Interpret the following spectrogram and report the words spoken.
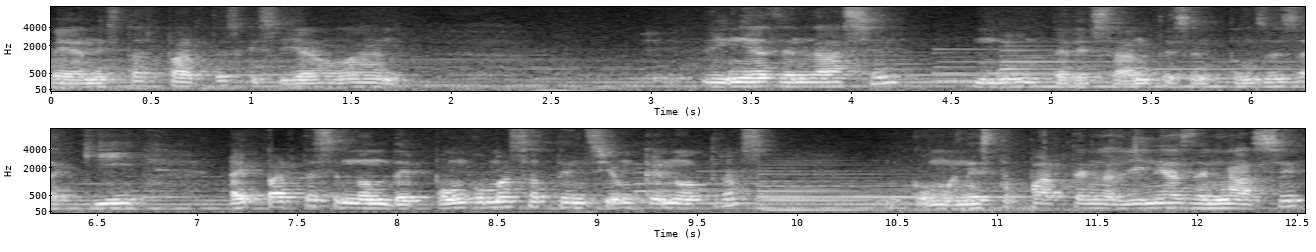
Vean estas partes que se llaman eh, líneas de enlace, muy interesantes. Entonces aquí hay partes en donde pongo más atención que en otras, como en esta parte en las líneas de enlace,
